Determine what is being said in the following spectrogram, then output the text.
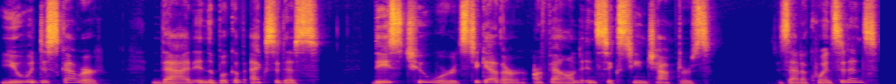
you would discover that in the book of Exodus, these two words together are found in 16 chapters. Is that a coincidence?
